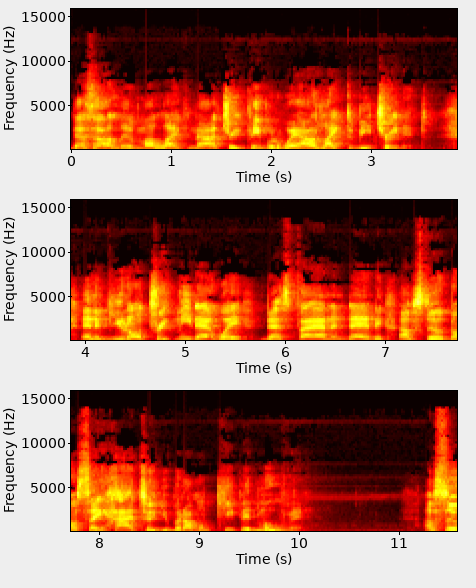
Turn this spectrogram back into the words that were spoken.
That's how I live my life now. I treat people the way I like to be treated. And if you don't treat me that way, that's fine and dandy. I'm still going to say hi to you, but I'm going to keep it moving. I'm still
